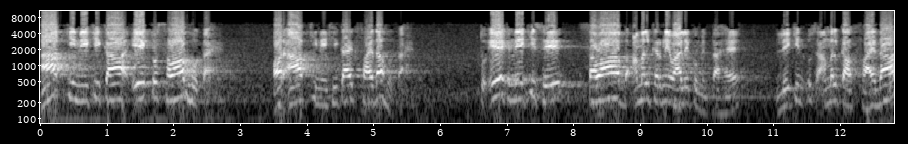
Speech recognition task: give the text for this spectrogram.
آپ کی نیکی کا ایک تو ثواب ہوتا ہے اور آپ کی نیکی کا ایک فائدہ ہوتا ہے۔ تو ایک نیکی سے ثواب عمل کرنے والے کو ملتا ہے۔ لیکن اس عمل کا فائدہ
